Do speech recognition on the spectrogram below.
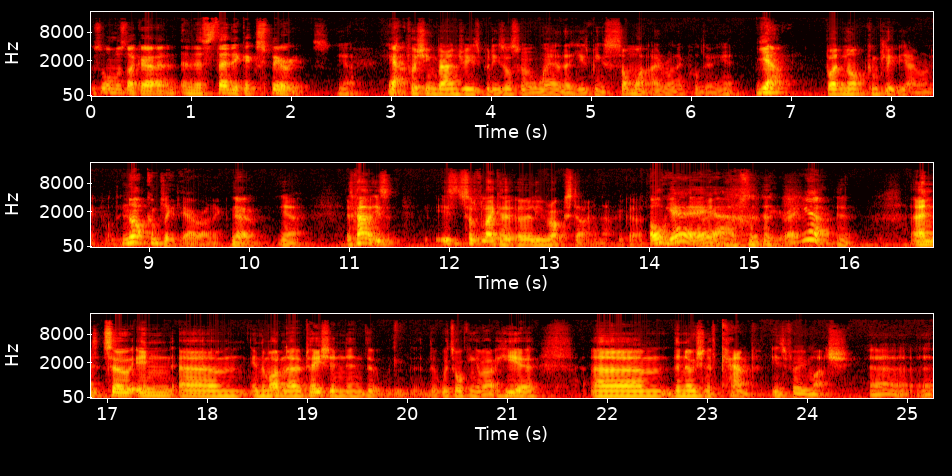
it's almost like a, an aesthetic experience. Yeah. He's Yeah. pushing boundaries, but he's also aware that he's being somewhat ironic while doing it, Yeah, but not completely ironic while doing it. not completely ironic. No. Yeah. It's kind of, it's, it's sort of like an early rock star in that regard. Oh yeah, yeah, Right. yeah absolutely, right? Yeah. And so in um, in the modern adaptation and that, that we're talking about here, um, the notion of camp is very much uh, a,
